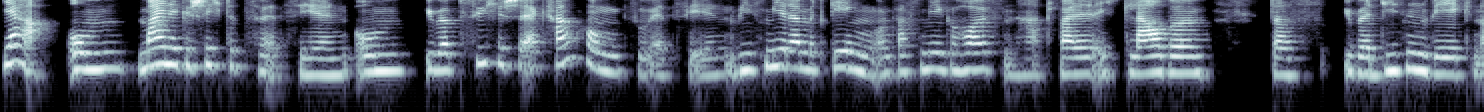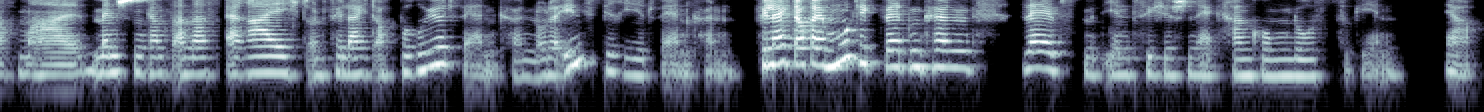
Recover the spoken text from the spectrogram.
ja, um meine Geschichte zu erzählen, um über psychische Erkrankungen zu erzählen, wie es mir damit ging und was mir geholfen hat, weil ich glaube, dass über diesen Weg nochmal Menschen ganz anders erreicht und vielleicht auch berührt werden können oder inspiriert werden können. Vielleicht auch ermutigt werden können, selbst mit ihren psychischen Erkrankungen loszugehen. Ja.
